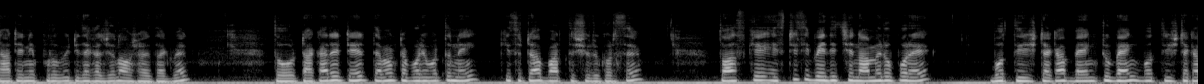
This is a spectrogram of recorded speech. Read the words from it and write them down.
না টেনে পুরো ভিডিও দেখার জন্য সাথে থাকবেন। তো টাকা রেটের তেমন একটা পরিবর্তন নেই, কিছুটা বাড়তে শুরু করছে। তো আজকে এসটিসি পেয়ে দিচ্ছে নামের উপরে বত্রিশ টাকা ব্যাংক টু ব্যাংক বত্রিশ টাকা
